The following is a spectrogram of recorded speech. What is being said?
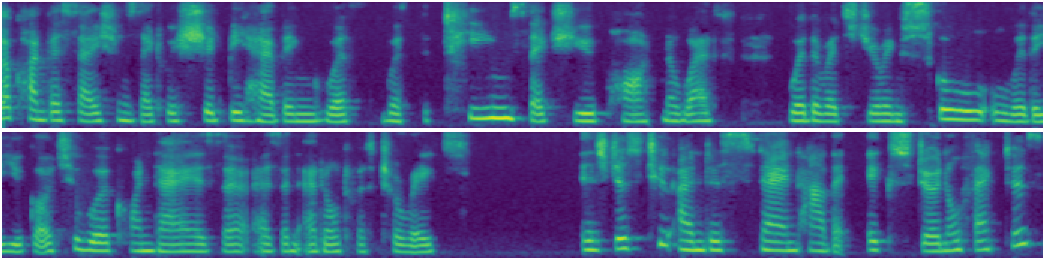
are conversations that we should be having with, with the teams that you partner with, whether it's during school or whether you go to work one day as a, as an adult with Tourette's is just to understand how the external factors,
